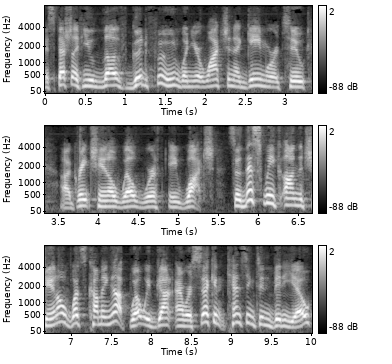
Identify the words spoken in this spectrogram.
especially if you love good food when you're watching a game or two. Uh, great channel, well worth a watch. So this week on the channel, what's coming up? Well, we've got our second Kensington video.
